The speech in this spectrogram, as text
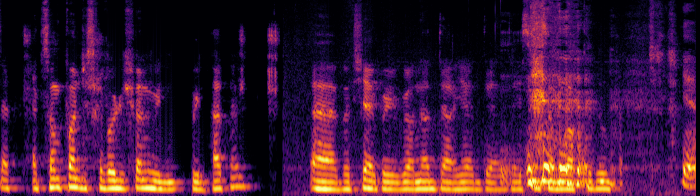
that at some point this revolution will, will happen. Uh, but yeah, we, we're not there yet. There, there's some work to do. Yeah.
